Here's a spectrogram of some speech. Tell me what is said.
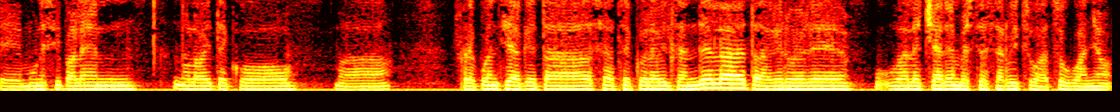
e, municipalen nolabaiteko ba, frekuentziak eta zehatzeko erabiltzen dela, eta gero ere udaletxearen beste zerbitzu batzuk, baino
